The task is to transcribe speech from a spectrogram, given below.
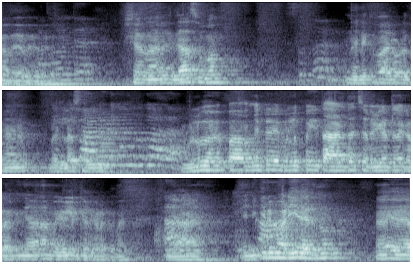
അതെ അതെ പക്ഷെ ഇതാ സുഖം. നിനക്ക് പാൽ കൊടുക്കാനും എല്ലാ സൗകര്യം ഇവൾ പറഞ്ഞിട്ട് ഇവൾ പറഞ്ഞിട്ട് ഇവളിപ്പോ ഈ താഴത്തെ ചെറിയ കെട്ടിലെ കിടക്കും. ഞാൻ ആ മേളിൽ കയറി കിടക്കുന്നത്. ഞാൻ എനിക്കൊരു മടിയായിരുന്നു. അതൊക്കെ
